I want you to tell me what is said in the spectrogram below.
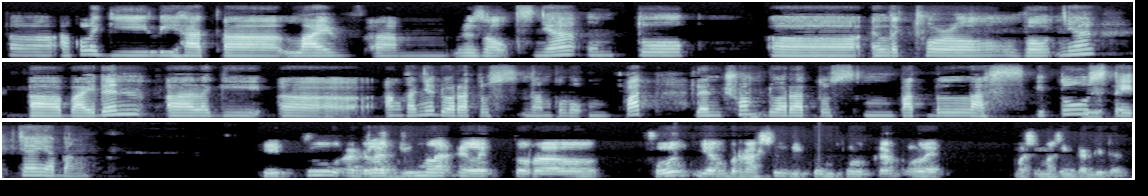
Uh, aku lagi lihat uh, live um, results-nya untuk uh, electoral vote-nya uh, Biden uh, lagi uh, angkanya 264 dan Trump 214. Itu yeah. state-nya ya, Bang? Itu adalah jumlah electoral vote yang berhasil dikumpulkan oleh masing-masing kandidat.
